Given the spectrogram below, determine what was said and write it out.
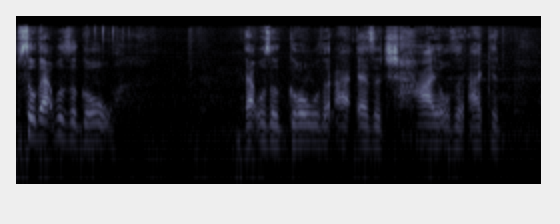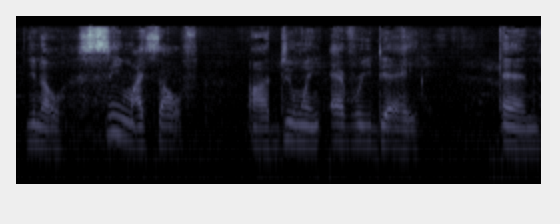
so that was a goal. That was a goal that I, as a child, that I could, you know, see myself uh, doing every day, and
